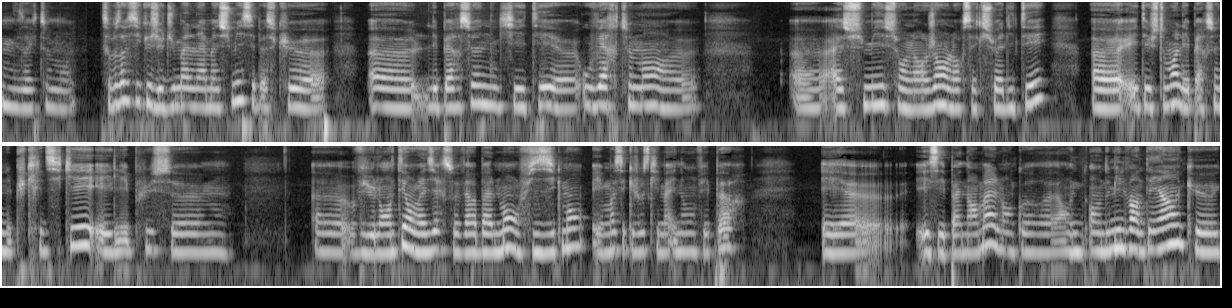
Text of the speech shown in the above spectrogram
Exactement. C'est pour ça aussi que j'ai du mal à m'assumer, c'est parce que les personnes qui étaient ouvertement assumées sur leur genre, leur sexualité, étaient justement les personnes les plus critiquées et les plus euh, euh, on va dire, que ce soit verbalement ou physiquement. Et moi, c'est quelque chose qui m'a énormément fait peur. Et, euh, et c'est pas normal encore euh, en, en 2021 que-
